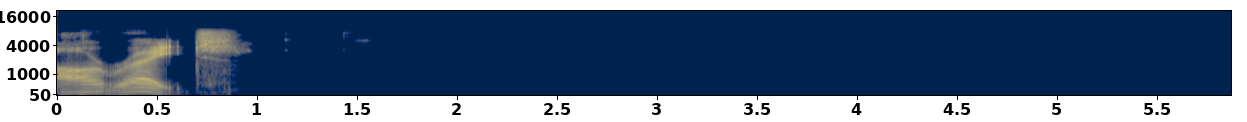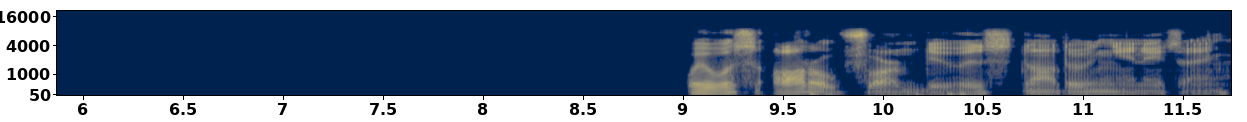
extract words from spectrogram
Alright. Wait, what's auto farm do? It's not doing anything.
